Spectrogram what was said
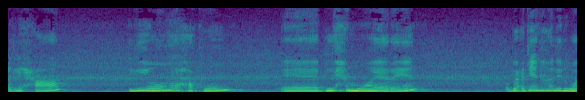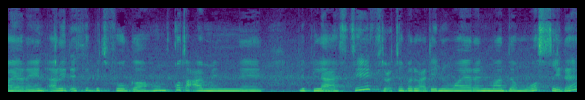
الحار اليوم راح أقوم آه، بلحم وايرين. وبعدين هذه الوايرين أريد أثبت فوقاهم قطعة من آه، البلاستيك. تعتبر بعدين الوايرين مادة موصلة.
